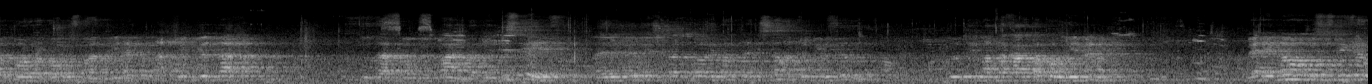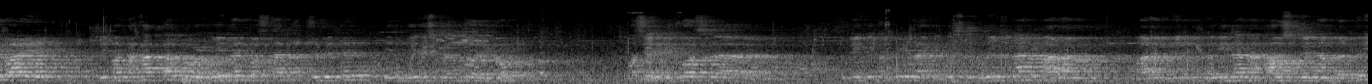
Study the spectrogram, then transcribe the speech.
or former congressman, we have to attribute that to that congressman. But in this case, to Limatakata for women. May I know, Mr. Speaker, why Limatakata for women was not attributed in the explanatory note? Was it because to make it appear like it is to women, parang, parang binigin na House Bill number 3,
